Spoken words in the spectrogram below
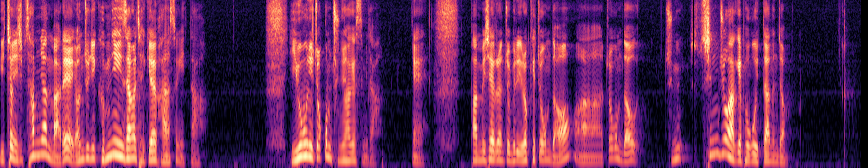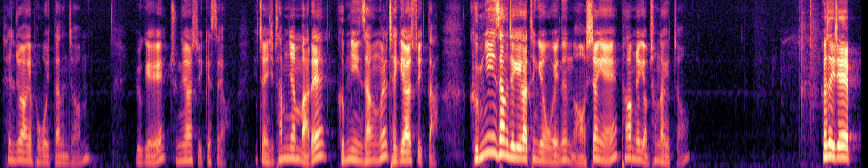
2023년 말에 연준이 금리 인상을 재개할 가능성이 있다. 이 부분이 조금 중요하겠습니다. 예. 반 미셸은 좀 이렇게 조금 더 아, 조금 더 중, 신중하게 보고 있다는 점. 신중하게 보고 있다는 점. 이게 중요할 수 있겠어요. 2023년 말에 금리 인상을 재개할 수 있다. 금리 인상 재개 같은 경우에는 어, 시장의 파급력이 엄청나겠죠. 그래서 이제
